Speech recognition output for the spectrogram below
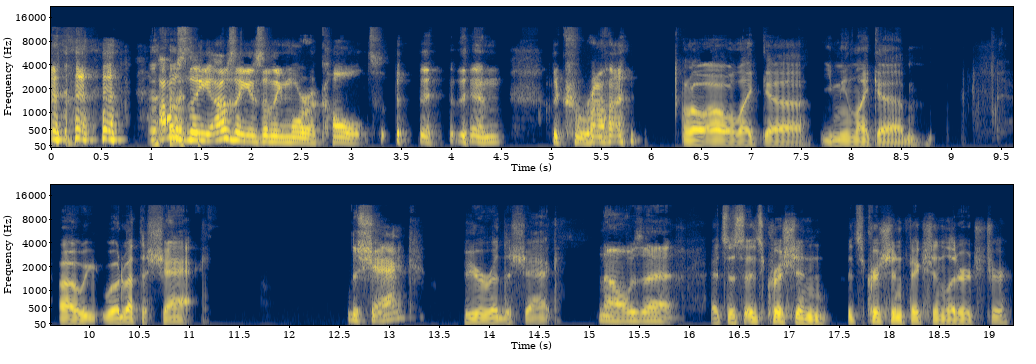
I was thinking I was thinking something more occult than the Quran. oh, oh, like uh, you mean like um, uh, we, what about the Shack? The Shack? Have you ever read the Shack? No, what was that? It's just it's Christian. It's Christian fiction literature.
